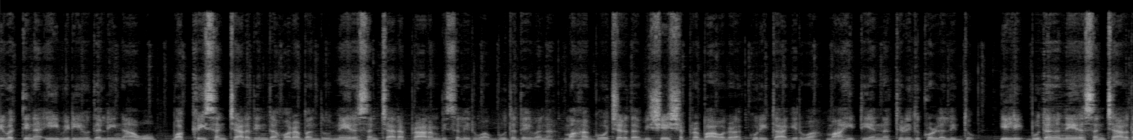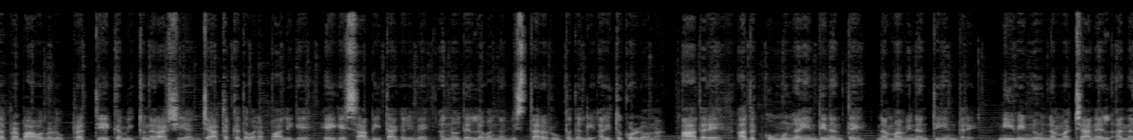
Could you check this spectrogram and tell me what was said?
ಇವತ್ತಿನ ಈ ವಿಡಿಯೋದಲ್ಲಿ ನಾವು ವಕ್ರಿ ಸಂಚಾರದಿಂದ ಹೊರಬಂದು ನೇರ ಸಂಚಾರ ಪ್ರಾರಂಭಿಸಲಿರುವ ಬುಧದೇವನ ಮಹಾಗೋಚರದ ವಿಶೇಷ ಪ್ರಭಾವಗಳ ಕುರಿತಾಗಿರುವ ಮಾಹಿತಿಯನ್ನ ತಿಳಿದುಕೊಳ್ಳಲಿದ್ದು, ಇಲ್ಲಿ ಬುಧನ ನೇರ ಸಂಚಾರದ ಪ್ರಭಾವಗಳು ಪ್ರತ್ಯೇಕ ಮಿಥುನ ರಾಶಿಯ ಜಾತಕದವರ ಪಾಲಿಗೆ ಹೇಗೆ ಸಾಬೀತಾಗಲಿವೆ ಅನ್ನೋದೆಲ್ಲವನ್ನ ವಿಸ್ತಾರ ರೂಪದಲ್ಲಿ ಅರಿತುಕೊಳ್ಳೋಣ. ಆದರೆ ಅದಕ್ಕೂ ಮುನ್ನ ಎಂದಿನಂತೆ ನಮ್ಮ ವಿನಂತಿ ಎಂದರೆ, ನೀವಿನ್ನೂ ನಮ್ಮ ಚಾನೆಲ್ ಅನ್ನ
